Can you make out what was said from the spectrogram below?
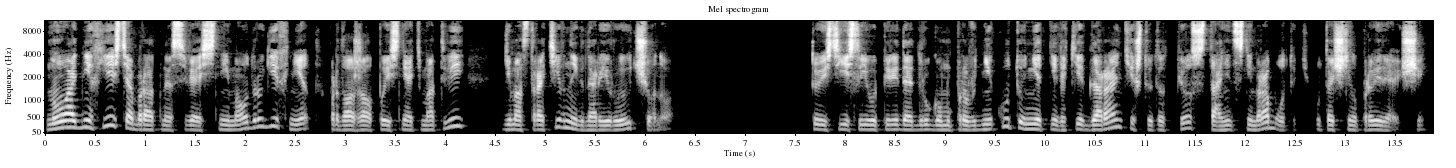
Но у одних есть обратная связь с ним, а у других нет, продолжал пояснять Матвей, демонстративно игнорируя ученого. То есть, если его передать другому проводнику, то нет никаких гарантий, что этот пес станет с ним работать, уточнил проверяющий.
